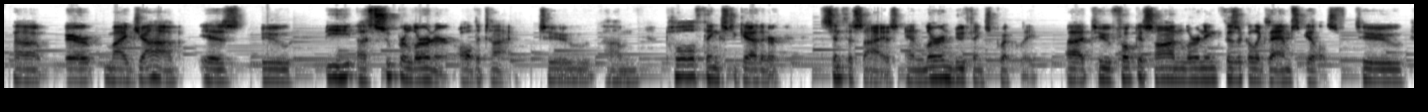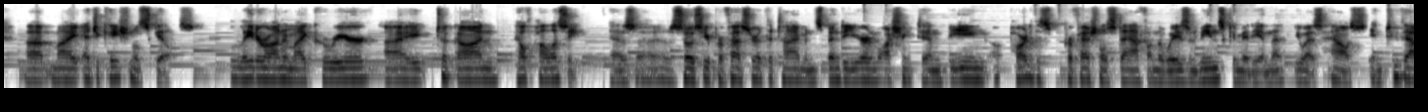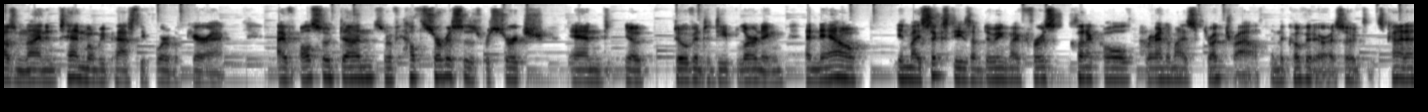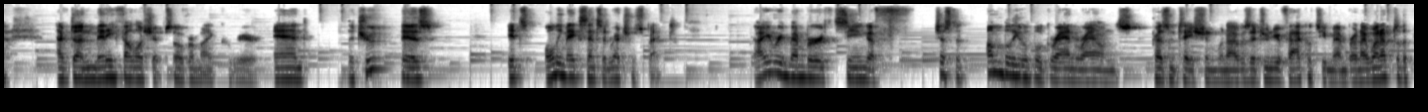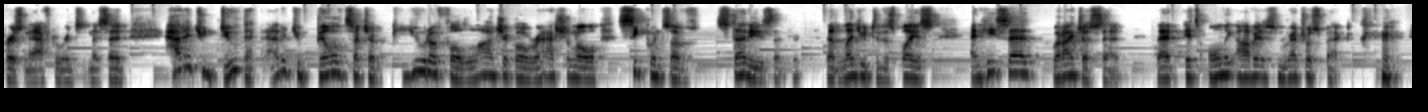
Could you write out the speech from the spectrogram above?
uh, where my job is to be a super learner all the time, to um, pull things together, synthesize, and learn new things quickly. Uh, to focus on learning physical exam skills, to uh, my educational skills. Later on in my career, I took on health policy as an associate professor at the time and spent a year in Washington being a part of this professional staff on the Ways and Means Committee in the U.S. House in 2009 and 10 when we passed the Affordable Care Act. I've also done sort of health services research and you know dove into deep learning. And now in my 60s, I'm doing my first clinical randomized drug trial in the COVID era. So it's, it's kind of I've done many fellowships over my career, and the truth is, it only makes sense in retrospect. I remember seeing a just an unbelievable grand rounds presentation when I was a junior faculty member. And I went up to the person afterwards and I said, How did you do that? How did you build such a beautiful, logical, rational sequence of studies that, that led you to this place? And he said what I just said that it's only obvious in retrospect.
